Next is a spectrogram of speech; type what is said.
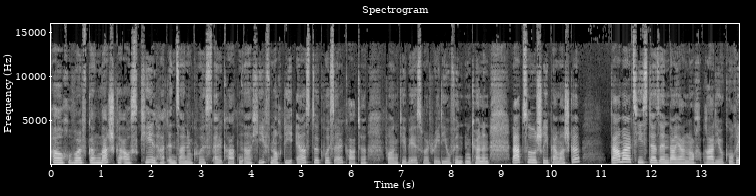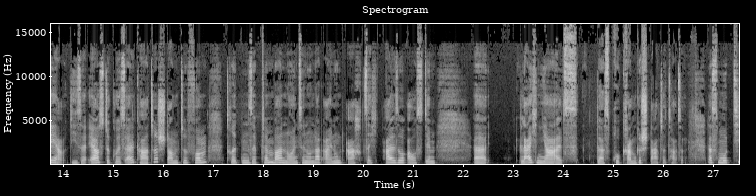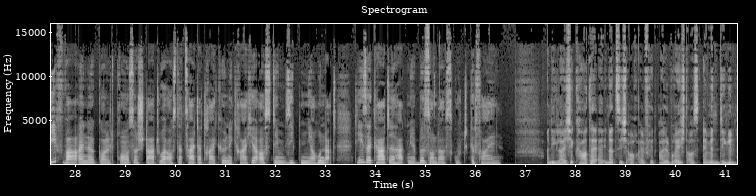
Auch Wolfgang Maschke aus Kiel hat in seinem QSL-Kartenarchiv noch die erste QSL-Karte von KBS World Radio finden können. Dazu schrieb Herr Maschke, Damals hieß der Sender ja noch Radio Korea. Diese erste QSL-Karte stammte vom 3. September 1981, also aus dem äh, gleichen Jahr als das Programm gestartet hatte. Das Motiv war eine Gold-Bronze-Statue aus der Zeit der drei Königreiche aus dem siebten Jahrhundert. Diese Karte hat mir besonders gut gefallen. An die gleiche Karte erinnert sich auch Alfred Albrecht aus Emmendingen,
